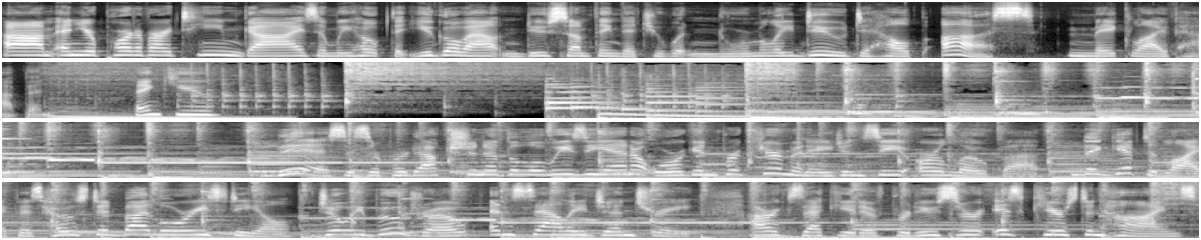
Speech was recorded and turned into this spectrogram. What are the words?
Um, and you're part of our team, guys, and we hope that you go out and do something that you wouldn't normally do to help us make life happen. Thank you. This is a production of the Louisiana Organ Procurement Agency, or LOPA. The Gifted Life is hosted by Lori Steele, Joey Boudreau, and Sally Gentry. Our executive producer is Kirsten Hines.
